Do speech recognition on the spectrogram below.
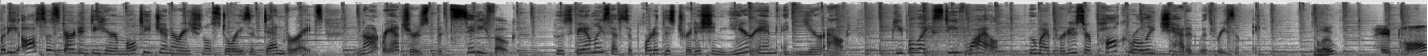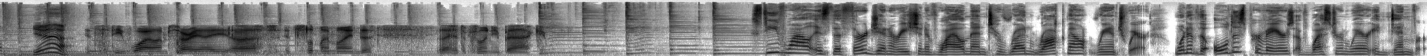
But he also started to hear multi generational stories of Denverites, not ranchers, but city folk, whose families have supported this tradition year in and year out. People like Steve Weil, who my producer Paul Karolyi chatted with recently. Hello? Hey, Paul. Yeah. It's Steve Weil. I'm sorry, I uh, it slipped my mind to, that I had to phone you back. Steve Weil is the third generation of Weil men to run Rockmount Ranch Wear, one of the oldest purveyors of Western wear in Denver.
